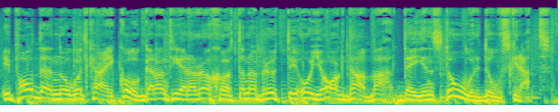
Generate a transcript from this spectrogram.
I podden Något Kaiko garanterar östgötarna Brutti och jag, Davva, dig en stor dos skratt.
